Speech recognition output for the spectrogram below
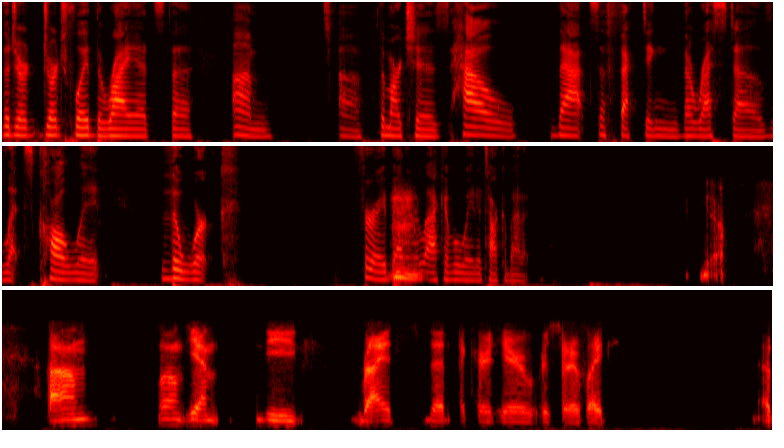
the George, George Floyd, the riots, the um, uh, the marches, how that's affecting the rest of, let's call it, the work for a better mm. lack of a way to talk about it. Yeah. Um, well, yeah, the riots that occurred here were sort of like a,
